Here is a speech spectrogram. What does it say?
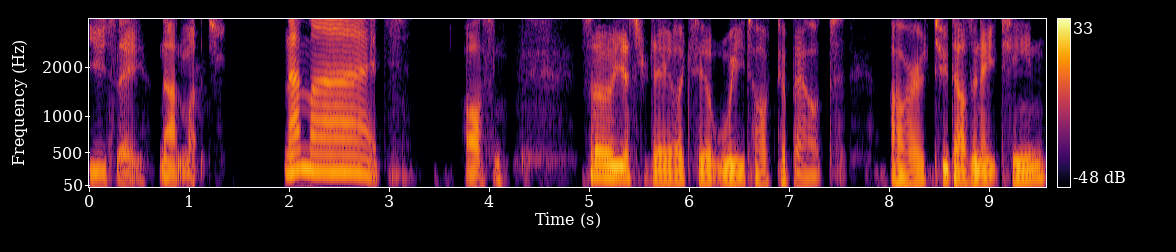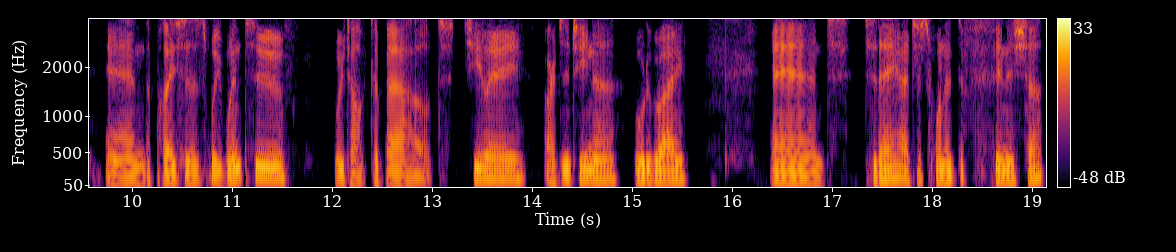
you say not much. Not much. Awesome. So yesterday, Alexia, we talked about our 2018 and the places we went to. We talked about Chile, Argentina, Uruguay. And today I just wanted to finish up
